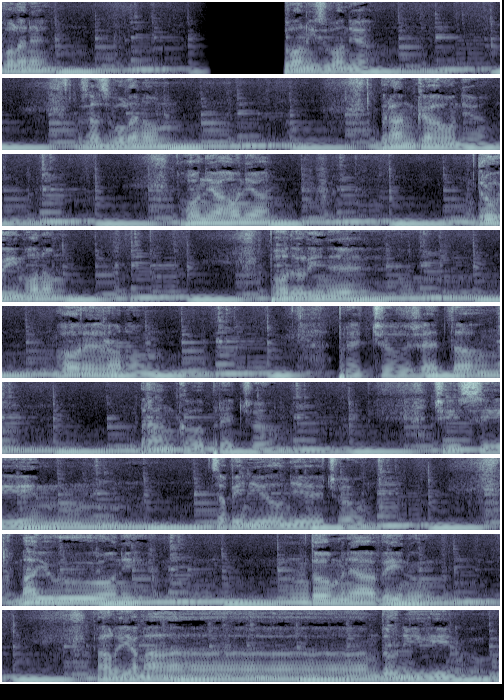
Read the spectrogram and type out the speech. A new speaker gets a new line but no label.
dozvolené. Zvony zvonia za zvolenom, bránka honia. Honia, honia, druhým honom po doline hore hronom. Prečože to, Branko, prečo? Či si im zavinil niečo? Majú oni do mňa vinu, ale ja mám do nich inú.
